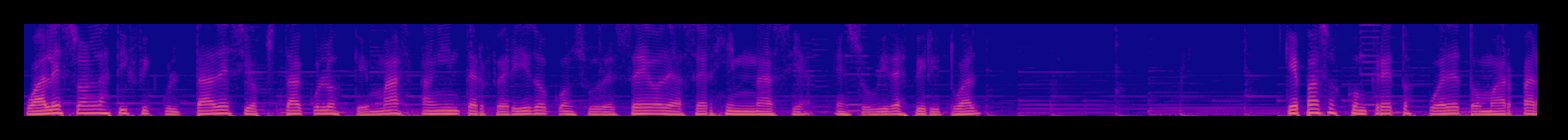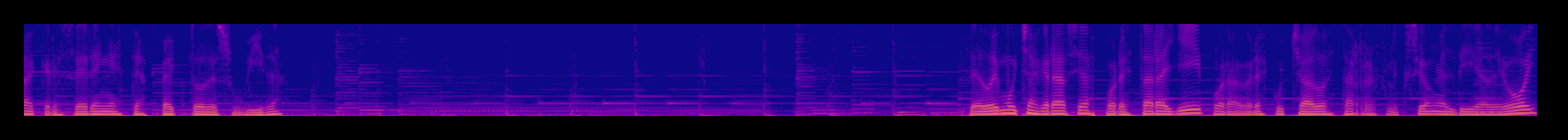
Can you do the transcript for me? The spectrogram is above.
¿Cuáles son las dificultades y obstáculos que más han interferido con su deseo de hacer gimnasia en su vida espiritual? ¿Qué pasos concretos puede tomar para crecer en este aspecto de su vida? Te doy muchas gracias por estar allí, por haber escuchado esta reflexión el día de hoy.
